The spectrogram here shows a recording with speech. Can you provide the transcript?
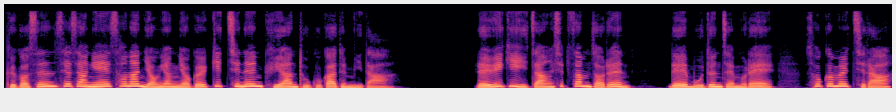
그것은 세상에 선한 영향력을 끼치는 귀한 도구가 됩니다. 레위기 2장 13절은 내 모든 재물에 소금을 치라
